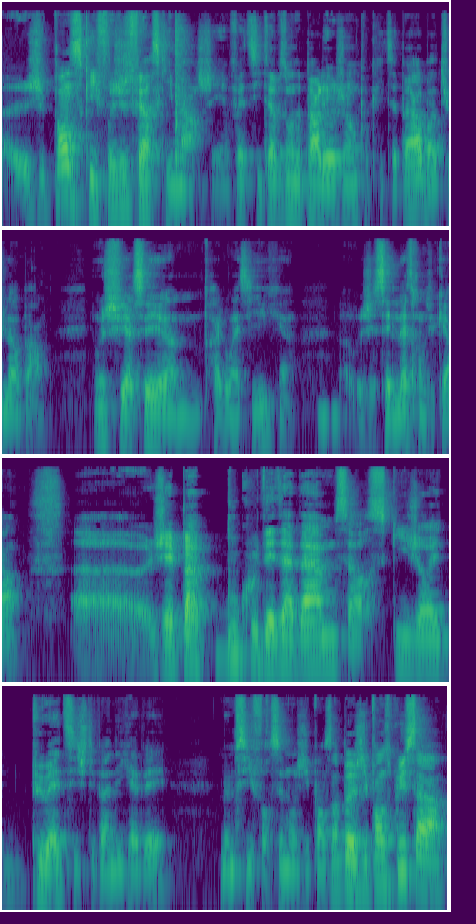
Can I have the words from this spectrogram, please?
euh, je pense qu'il faut juste faire ce qui marche. Et en fait, si tu as besoin de parler aux gens pour qu'ils te parlent, bah, tu leur parles. Moi, je suis assez euh, pragmatique. Euh, J'essaie de l'être en tout cas. Euh, j'ai pas beaucoup d'état d'âme sur ce qui j'aurais pu être si j'étais pas handicapé. Même si forcément j'y pense un peu. J'y pense plus à,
